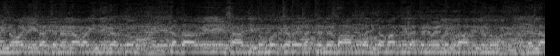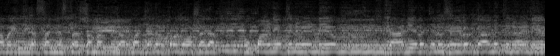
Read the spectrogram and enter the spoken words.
ബിനോലീൻ അച്ഛൻ എല്ലാ വൈദികർക്കും കർത്താവേ ഷാജി തുമ്പൊച്ചറയിൽ അച്ഛന് ബാബു വരിക്കമാക്കിൽ അച്ഛന് വേണ്ടി പ്രാർത്ഥിക്കുന്നു. എല്ലാ വൈദിക സന്യസ്ത സമർപ്പിതർ വചന പ്രഘോഷകർ ഉപ്പാണി അച്ഛന് വേണ്ടിയും ഡാനിയൽ അച്ഛനും സേവർ വേണ്ടിയും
